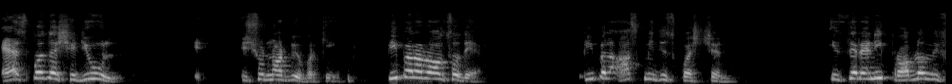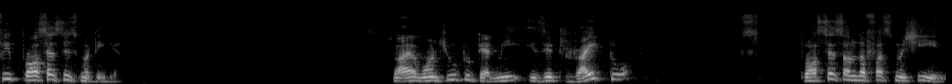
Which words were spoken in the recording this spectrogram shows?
as per the schedule, it, it should not be working. People are also there. People ask me this question, is there any problem if we process this material? So I want you to tell me, is it right to process on the first machine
